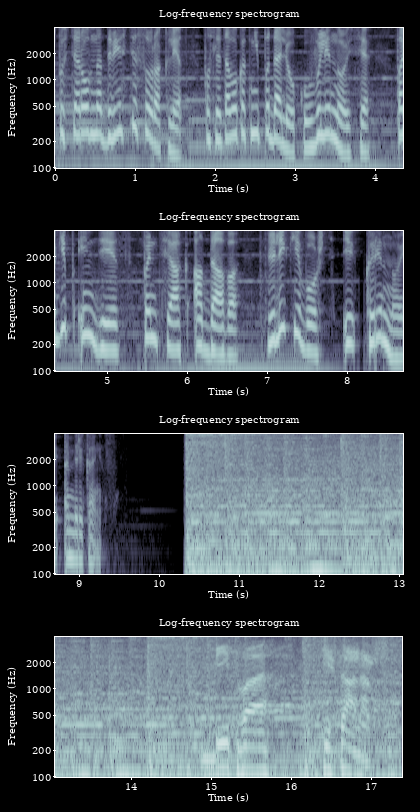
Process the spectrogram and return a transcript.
спустя ровно 240 лет после того, как неподалеку, в Иллинойсе, погиб индеец Пантиак Адава, великий вождь и коренной американец. Битва титанов.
